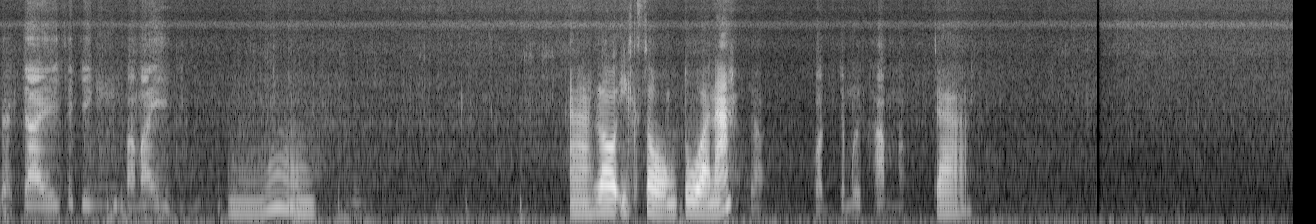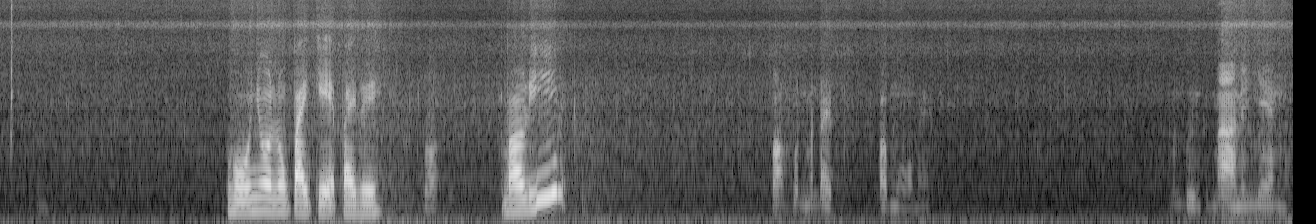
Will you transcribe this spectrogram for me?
แปลกใจใช่จริงปลาไม่กินอยู่อืมอะรออีกสองตัวนะ ก่อนจะมืดค่ำเนาะจ้าโอ้โหโยนลงไปแกะไปเลยบอลลีนฟังคุณมันได้ปลาหมอไหมมันบืนขึ้นมาในแย่งน่ะ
